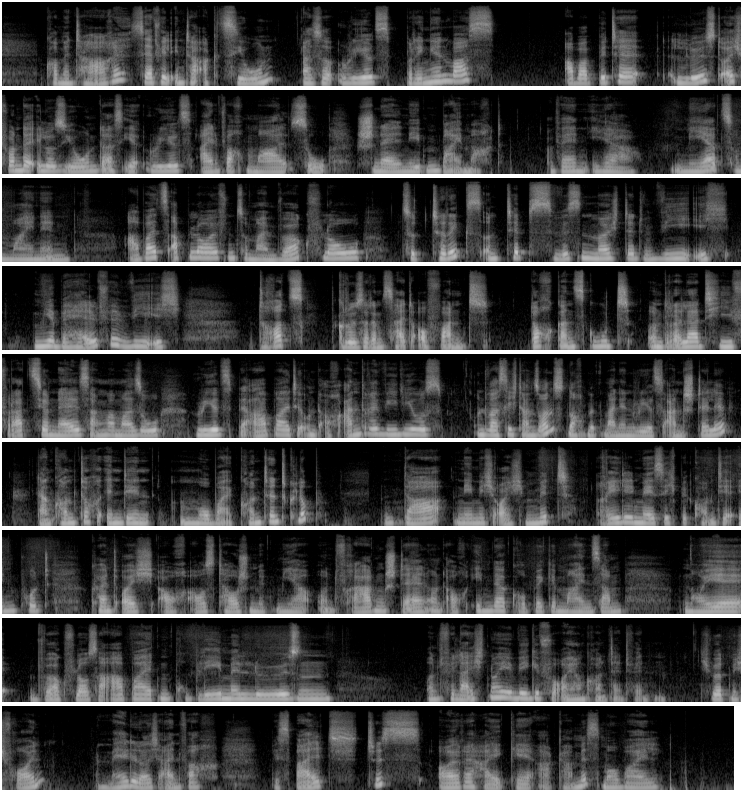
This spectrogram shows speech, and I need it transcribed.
Kommentare, sehr viel Interaktion. Also Reels bringen was, aber bitte löst euch von der Illusion, dass ihr Reels einfach mal so schnell nebenbei macht. Wenn ihr mehr zu meinen Arbeitsabläufen, zu meinem Workflow, zu Tricks und Tipps wissen möchtet, wie ich mir behelfe, wie ich trotz größerem Zeitaufwand doch ganz gut und relativ rationell, sagen wir mal so, Reels bearbeite und auch andere Videos und was ich dann sonst noch mit meinen Reels anstelle, dann kommt doch in den Mobile Content Club. Da nehme ich euch mit. Regelmäßig bekommt ihr Input, könnt euch auch austauschen mit mir und Fragen stellen und auch in der Gruppe gemeinsam neue Workflows erarbeiten, Probleme lösen, und vielleicht neue Wege für euren Content finden. Ich würde mich freuen. Meldet euch einfach. Bis bald. Tschüss, eure Heike aka Miss Mobile.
